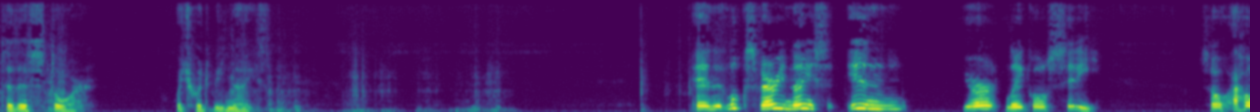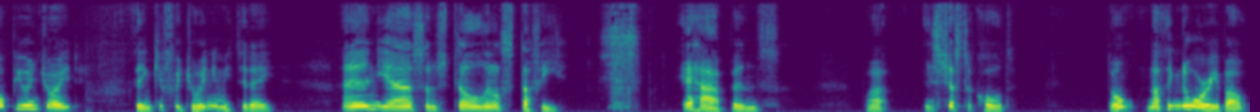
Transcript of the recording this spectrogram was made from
to this store. Which would be nice. And it looks very nice in your Lego city. So I hope you enjoyed. Thank you for joining me today. And yes, I'm still a little stuffy. It happens. But it's just a cold. Don't nothing to worry about.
